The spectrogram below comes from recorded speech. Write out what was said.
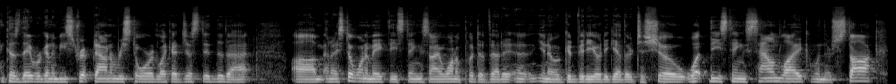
because they were going to be stripped down and restored like I just did to that. Um, and I still want to make these things, and I want to put a, uh, you know, a good video together to show what these things sound like when they're stock.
